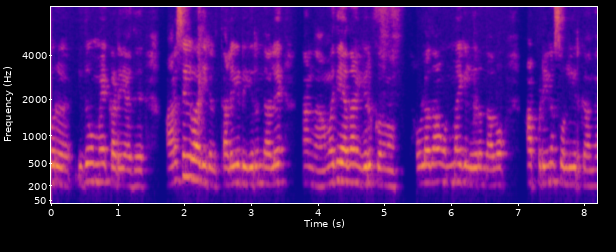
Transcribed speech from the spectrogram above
ஒரு இதுவுமே கிடையாது. அரசியல்வாதிகள் தலையீடு இருந்தாலே நாங்கள் அமைதியாக தான் இருக்கணும். அவ்வளோதான் உண்மைகள் இருந்தாலும் அப்படின்னு சொல்லியிருக்காங்க.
